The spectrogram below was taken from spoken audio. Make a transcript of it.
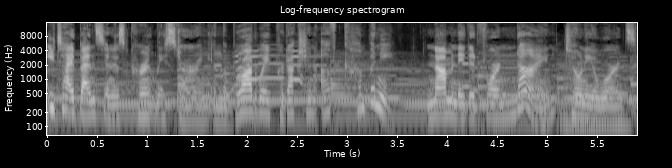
Etai Benson is currently starring in the Broadway production of Company, nominated for nine Tony Awards.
